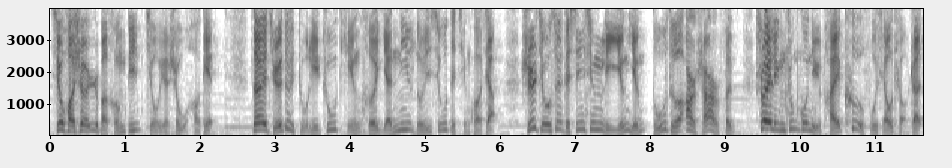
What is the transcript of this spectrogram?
新华社日本横滨九月十五号电。在绝对主力朱婷和闫妮轮休的情况下，十九岁的新星李盈莹独得二十二分，率领中国女排克服小挑战，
